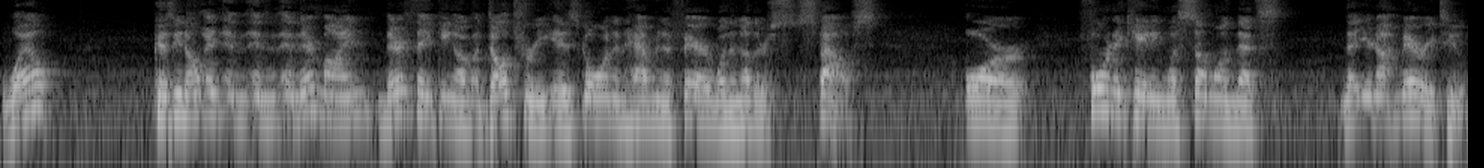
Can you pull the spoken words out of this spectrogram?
Well, because, you know, in, in, in, in their mind, they're thinking of adultery is going and having an affair with another spouse. Or fornicating with someone that's that you're not married to.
